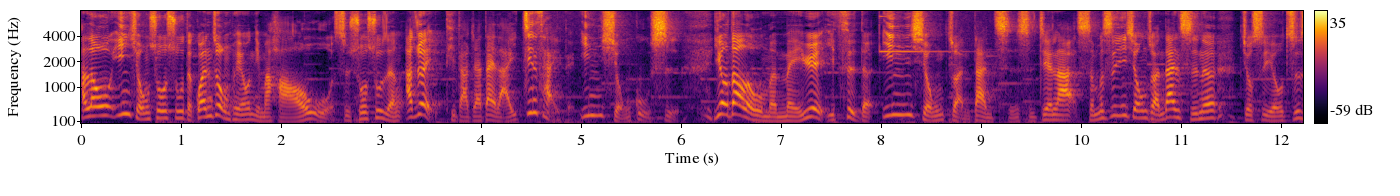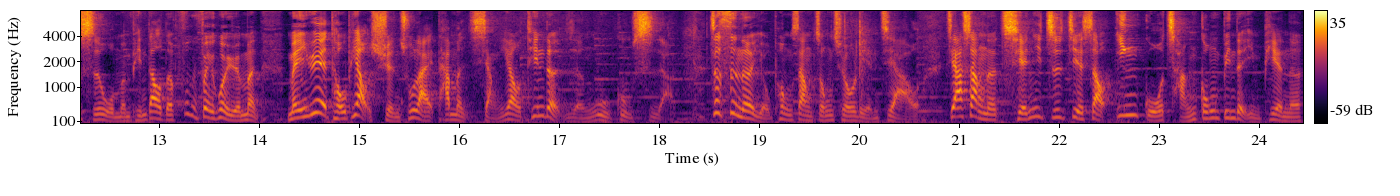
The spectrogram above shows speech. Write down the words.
Hello，英雄说书的观众朋友，你们好，我是说书人阿瑞，替大家带来精彩的英雄故事。又到了我们每月一次的英雄转蛋池时间啦！什么是英雄转蛋池呢？就是由支持我们频道的付费会员们每月投票选出来他们想要听的人物故事啊。这次呢，有碰上中秋连假哦，加上呢前一支介绍英国长弓兵的影片呢，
